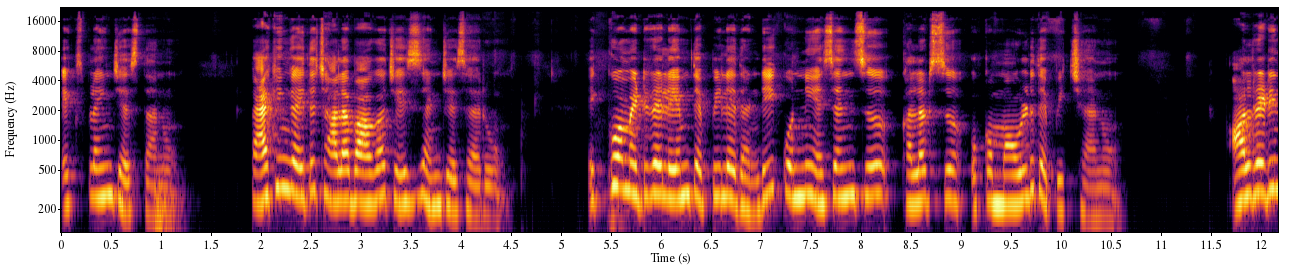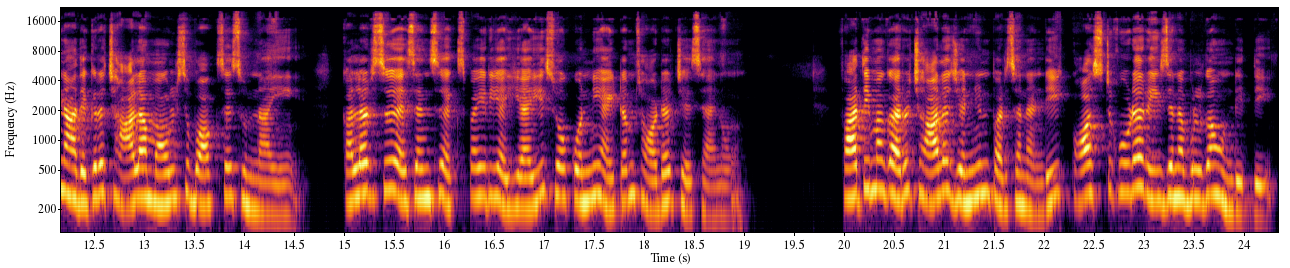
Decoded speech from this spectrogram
ఎక్స్ప్లెయిన్ చేస్తాను. ప్యాకింగ్ అయితే చాలా బాగా చేసి సెండ్ చేశారు. ఎక్కువ మెటీరియల్ ఏం తెప్పిలేదండి కొన్ని ఎసెన్స్ కలర్స్ ఒక మౌల్డ్ తెప్పించాను. ఆల్రెడీ నా దగ్గర చాలా మౌల్డ్స్ బాక్సెస్ ఉన్నాయి. కలర్స్ ఎసెన్స్ ఎక్స్పైరీ అయ్యాయి. సో కొన్ని ఐటమ్స్ ఆర్డర్ చేశాను. ఫాతిమా గారు చాలా జెన్యున్ పర్సన్ అండి. కాస్ట్ కూడా రీజనబుల్గా ఉండిద్ది.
